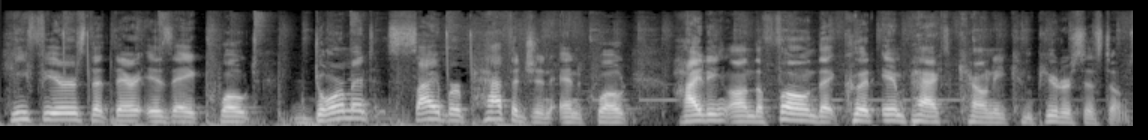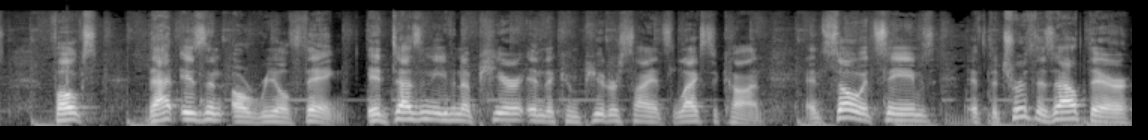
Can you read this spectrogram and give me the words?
he fears that there is a, quote, dormant cyber pathogen, end quote, hiding on the phone that could impact county computer systems. Folks, that isn't a real thing. It doesn't even appear in the computer science lexicon. And so it seems if the truth is out there,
